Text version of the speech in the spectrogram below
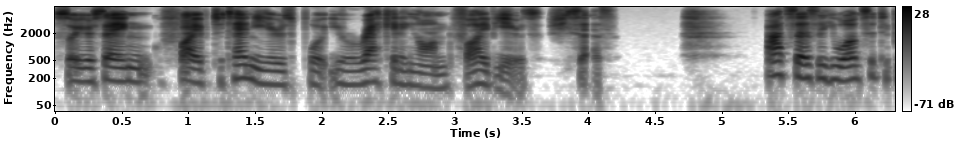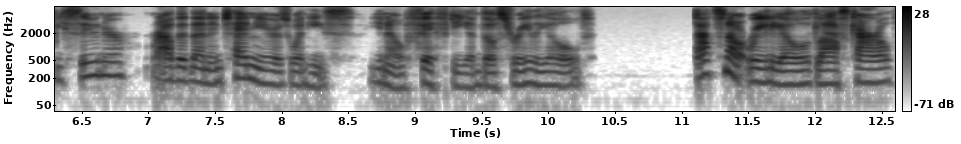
So you're saying five to ten years, but you're reckoning on five years, she says. Matt says that he wants it to be sooner rather than in 10 years when he's, you know, 50 and thus really old. That's not really old, laughs Carol,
